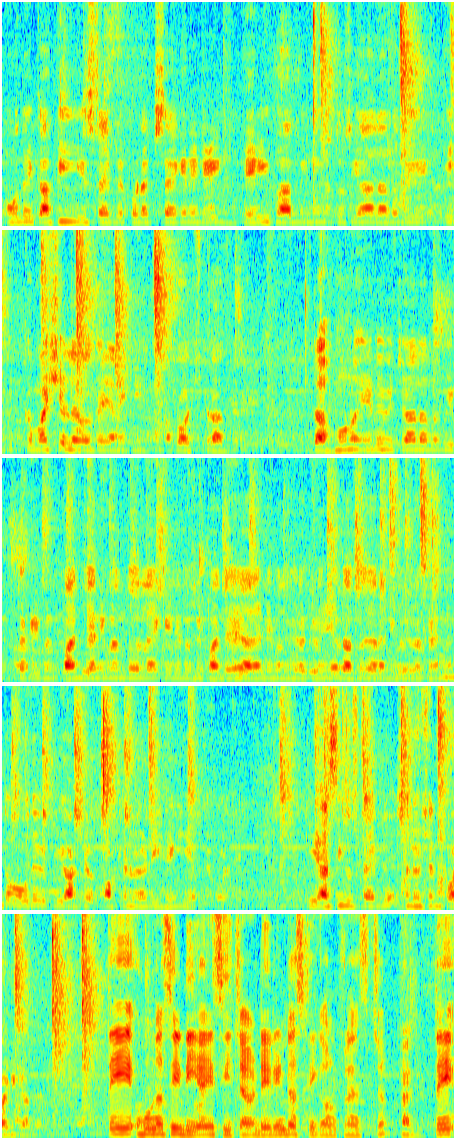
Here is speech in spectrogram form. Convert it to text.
ਉਹਦੇ ਕਾਫੀ ਇਸ ਟਾਈਪ ਦੇ ਪ੍ਰੋਡਕਟਸ ਹੈਗੇ ਨੇ, ਜਿਹੜੀ ਡੇਰੀ ਫਾਰਮਿੰਗ ਨੂੰ ਤੁਸੀਂ ਆਹ ਲਾ ਲਓ ਵੀ ਇੱਕ ਕਮਰਸ਼ੀਅਲ ਲੈਵਲ ਤੇ ਯਾਨੀ ਕਿ ਅਪਰੋਚ ਕਰਾ ਹੋ। ਤਾਂ ਹੁਣ ਇਹਦੇ ਵਿੱਚ ਆਹ ਲਾ ਲਓ ਵੀ ਤਕਰੀਬਨ 5 ਐਨੀਮਲ ਤੋਂ ਲੈ ਕੇ ਜੇ ਤੁਸੀਂ 5000 ਐਨੀਮਲ ਵੀ ਰੱਖਣੇ ਜਾਂ 10000 ਐਨੀਮਲ ਵੀ ਰੱਖਣੇ ਨੇ ਤਾਂ ਉਹਦੇ ਵਿੱਚ ਵੀ ਆਪਸ਼ਨੈਲਿਟੀ ਹੈਗੀ ਹੈ ਆਪਣੇ ਕੋਲ ਜੀ ਕਿ ਅਸੀਂ ਉਸ ਟਾਈਪ ਦੇ ਸੋਲੂਸ਼ਨ ਪ੍ਰੋਵਾਈਡ ਕਰਦੇ ਹਾਂ। ਤੇ ਹੁਣ ਅਸੀਂ ਡੀਆਈਸੀ ਚ ਡੇਰੀ ਇੰਡਸਟਰੀ ਕਾਨਫਰੰਸ ਚ ਤੇ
